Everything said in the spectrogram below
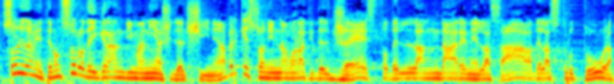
solitamente non sono dei grandi maniaci del cinema, perché sono innamorati del gesto, dell'andare nella sala, della struttura,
